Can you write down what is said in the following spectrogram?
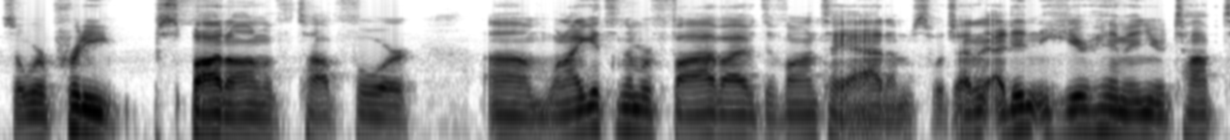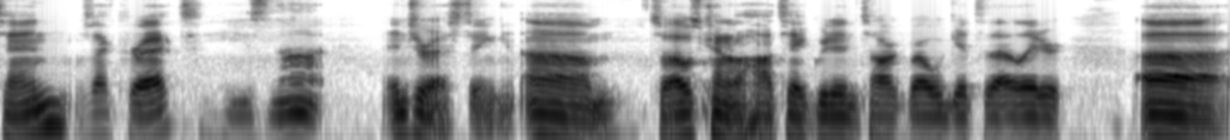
So we're pretty spot on with the top four. Um, when I get to number five, I have Davante Adams, which I, I didn't hear him in your top ten. Was that correct? He's not. Interesting. Um, so that was kind of a hot take we didn't talk about. We'll get to that later. Uh,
